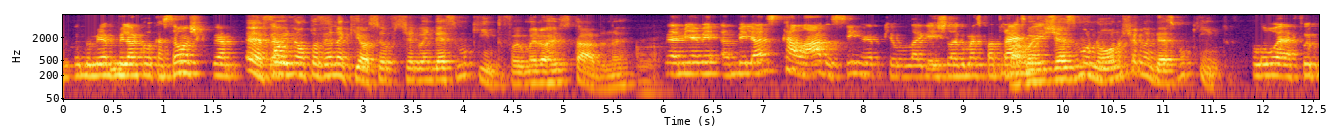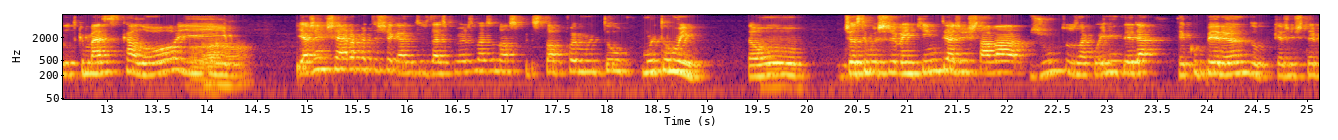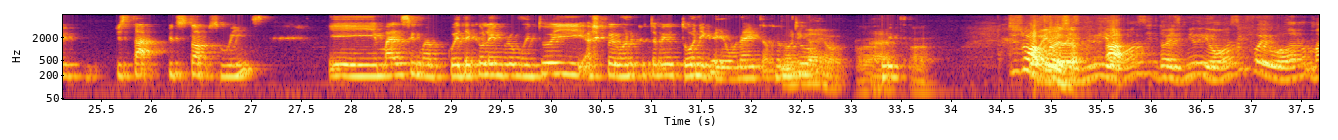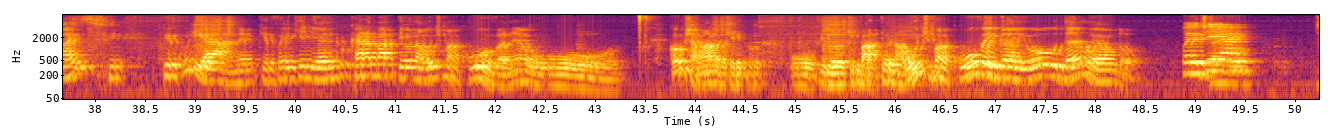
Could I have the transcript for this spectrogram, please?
foi a minha melhor colocação, acho que foi a. É, foi, não, tô vendo aqui, ó. Você chegou em 15, foi o melhor resultado, né? Foi a minha a melhor escalada, assim, né? Porque eu larguei, a gente largou mais pra trás. Mas foi em 29, chegou em 15. É, foi o produto que mais escalou e. Uhum. E a gente era para ter chegado entre os 10 primeiros, mas o nosso pit stop foi muito, muito ruim. Então, o Justin Wilson chegou em quinto e a gente estava juntos na corrida inteira recuperando, porque a gente teve pit stops ruins. E, mas assim, uma coisa que eu lembro muito, e acho que foi o ano que também o Tony ganhou, né? Então foi Tony muito. ganhou. Muito... É, é. Diz uma foi, coisa. 2011, ah. 2011 foi o ano mais peculiar, né? Porque foi aquele ano que o cara bateu na última curva, né? O. Como chamava aquele o piloto que bateu na última curva e ganhou o Dan Weldon? Foi o J.R.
